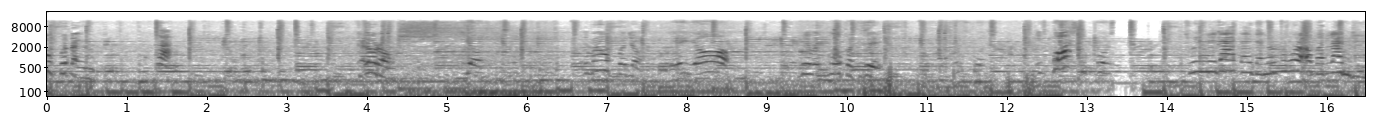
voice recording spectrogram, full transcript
diobat-obat tak ngono. Kak, Gak loro. yo. Iki obat yo. Eh, yo. Ini betul obat sih. Ipos, ipos. Suwini kakak dan untuk obat lagi.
